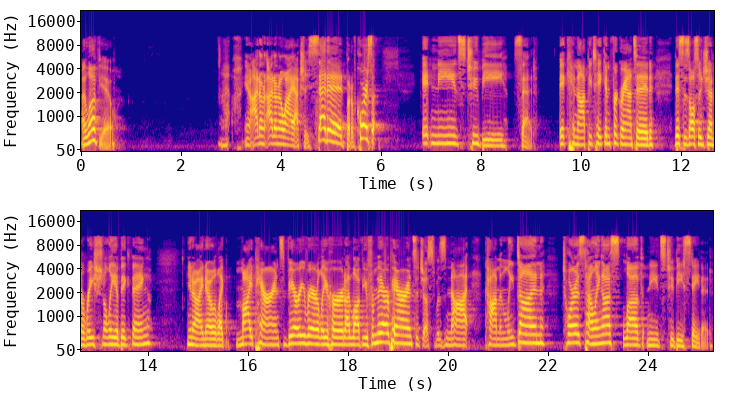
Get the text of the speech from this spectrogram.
I love you you know, I don't, I don't know why I actually said it, but of course it needs to be said. It cannot be taken for granted. This is also generationally a big thing. You know, I know like my parents very rarely heard I love you from their parents. It just was not commonly done. Torah is telling us love needs to be stated.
